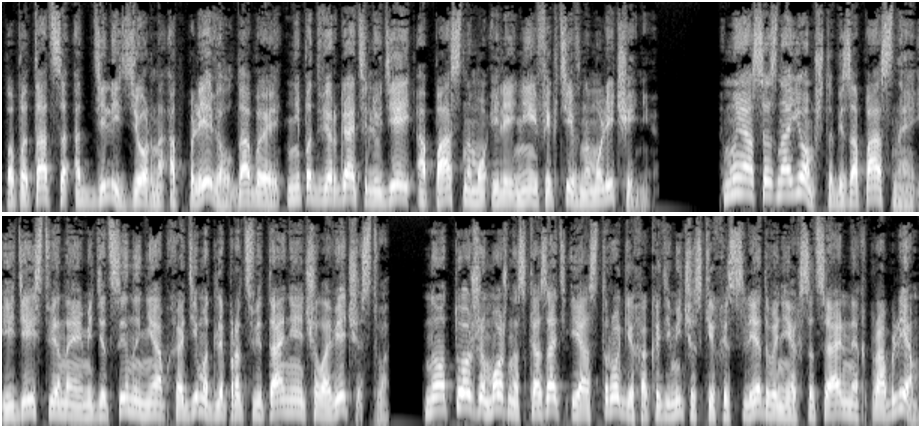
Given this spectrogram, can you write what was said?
попытаться отделить зерна от плевел, дабы не подвергать людей опасному или неэффективному лечению. Мы осознаем, что безопасная и действенная медицина необходима для процветания человечества, но тоже можно сказать и о строгих академических исследованиях социальных проблем,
